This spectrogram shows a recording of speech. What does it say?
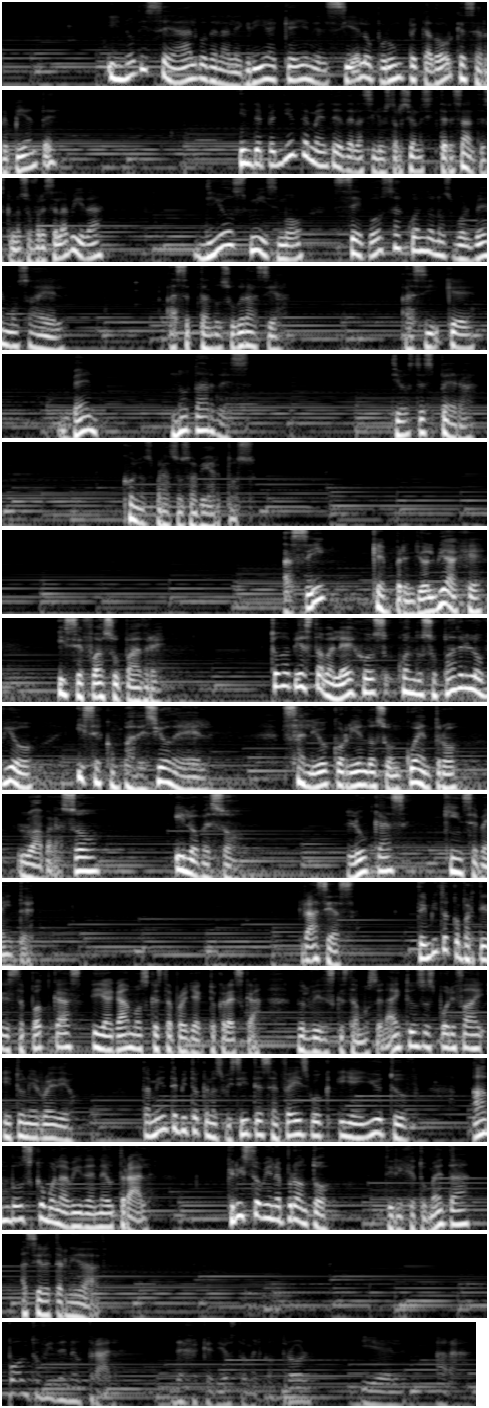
¿Y no dice algo de la alegría que hay en el cielo por un pecador que se arrepiente? Independientemente de las ilustraciones interesantes que nos ofrece la vida, Dios mismo se goza cuando nos volvemos a Él, aceptando su gracia. Así que, ven, no tardes. Dios te espera con los brazos abiertos. Así que emprendió el viaje y se fue a su padre Todavía estaba lejos cuando su padre lo vio y se compadeció de él. Salió corriendo a su encuentro, lo abrazó y lo besó. Lucas 15:20 Gracias. Te invito a compartir este podcast y hagamos que este proyecto crezca. No olvides que estamos en iTunes, Spotify y TuneIn Radio. También te invito a que nos visites en Facebook y en YouTube, ambos como la vida neutral. Cristo viene pronto Dirige tu meta hacia la eternidad. Pon tu vida neutral. Deja que Dios tome el control y Él hará.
